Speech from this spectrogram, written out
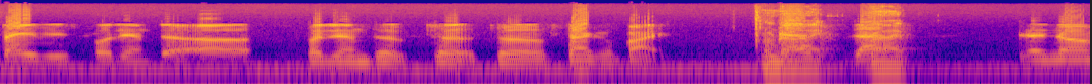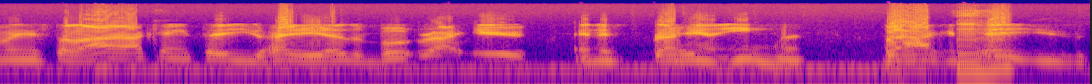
babies for them to uh, for them to, to, to sacrifice. Right, That's- right. You know what I mean? So I, I can't tell you, hey, there's a book right here, and it's right here in England. But I can Mhm. tell you,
